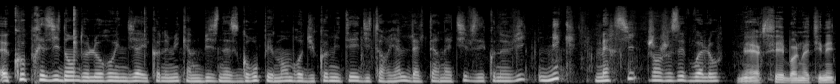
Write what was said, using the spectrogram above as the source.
euh, coprésident de l'Euro-India Economic and Business Group et membre du comité éditorial d'Alternatives économiques. Merci Jean-Joseph Boileau. Merci, bonne matinée.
